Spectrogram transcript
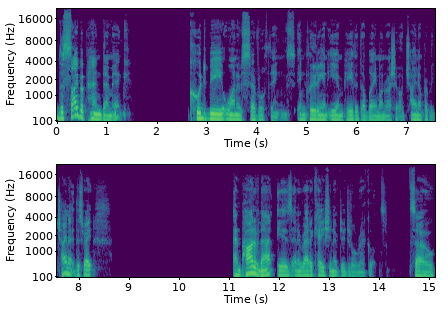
the cyber pandemic could be one of several things, including an EMP that they'll blame on Russia or China, probably China at this rate. And part of that is an eradication of digital records. So,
